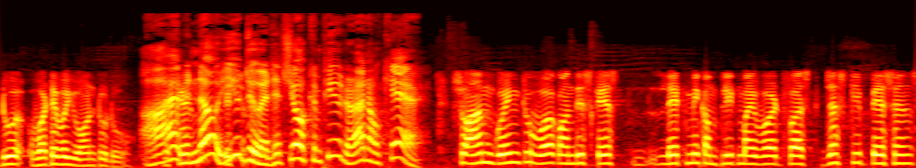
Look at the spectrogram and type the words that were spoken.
do whatever you want to do. I okay? no, you It's- do it. It's your computer. I don't care. So I'm going to work on this case. Let me complete my word first. Just keep patience.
